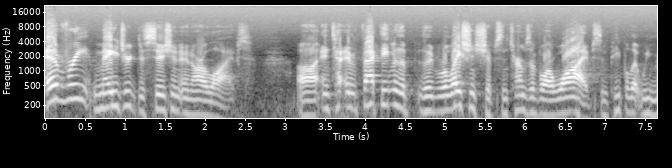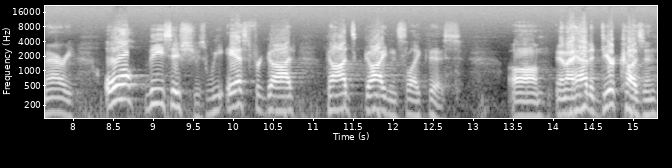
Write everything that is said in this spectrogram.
Every major decision in our lives. Uh, in, t- in, fact, even the, the relationships in terms of our wives and people that we marry, all these issues, we asked for God, God's guidance like this. Um, and I had a dear cousin,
